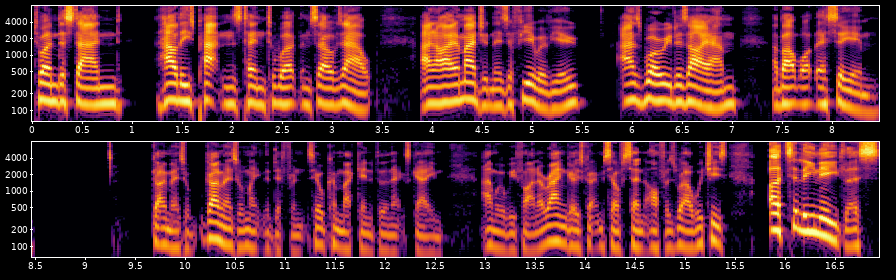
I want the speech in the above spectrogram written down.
to understand how these patterns tend to work themselves out. And I imagine there's a few of you as worried as I am about what they're seeing. Gomez will, Gomez will make the difference. He'll come back in for the next game and we'll be fine. Arango's got himself sent off as well, which is utterly needless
